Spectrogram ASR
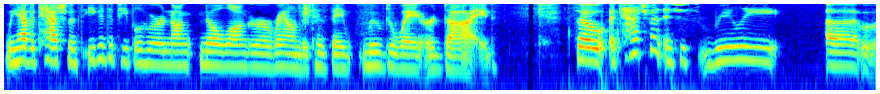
We have attachments even to people who are no, no longer around because they moved away or died. So attachment is just really uh,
